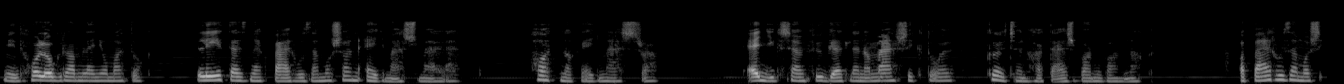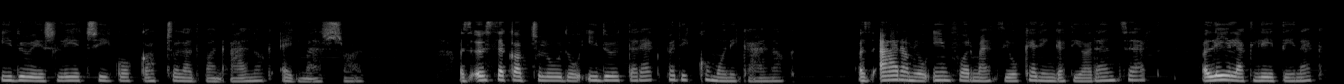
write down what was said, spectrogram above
mint hologram lenyomatok, léteznek párhuzamosan egymás mellett. Hatnak egymásra. Egyik sem független a másiktól, kölcsönhatásban vannak. A párhuzamos idő és létsíkok kapcsolatban állnak egymással. Az összekapcsolódó időterek pedig kommunikálnak. Az áramló információ keringeti a rendszert, a lélek létének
